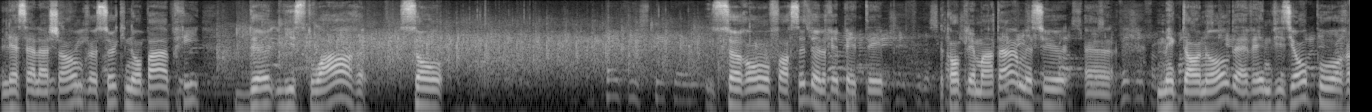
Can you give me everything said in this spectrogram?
laisser à la Chambre ceux qui n'ont pas appris de l'histoire sont seront forcés de le répéter. Complémentaire, M. Euh, McDonald avait une vision pour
